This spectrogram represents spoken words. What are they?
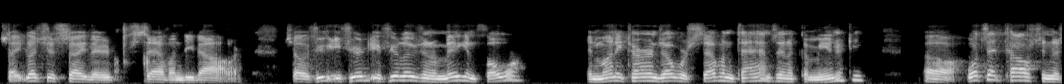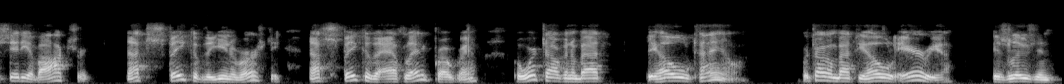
Say, let's just say they're seventy dollars. So if you if you're if you're losing a million four, and money turns over seven times in a community, uh, what's that costing the city of Oxford? Not to speak of the university, not to speak of the athletic program, but we're talking about the whole town. We're talking about the whole area is losing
